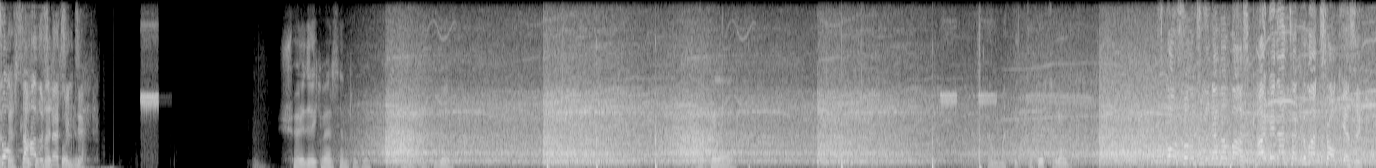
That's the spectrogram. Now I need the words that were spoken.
Top saha dışına çıktı. Şöyle direkt versem topu. Çok güzel. Arkaya. Tamam maç bitti. 4-0 aldık. Skor sonucu inanılmaz. Kaybeden takıma çok yazık.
